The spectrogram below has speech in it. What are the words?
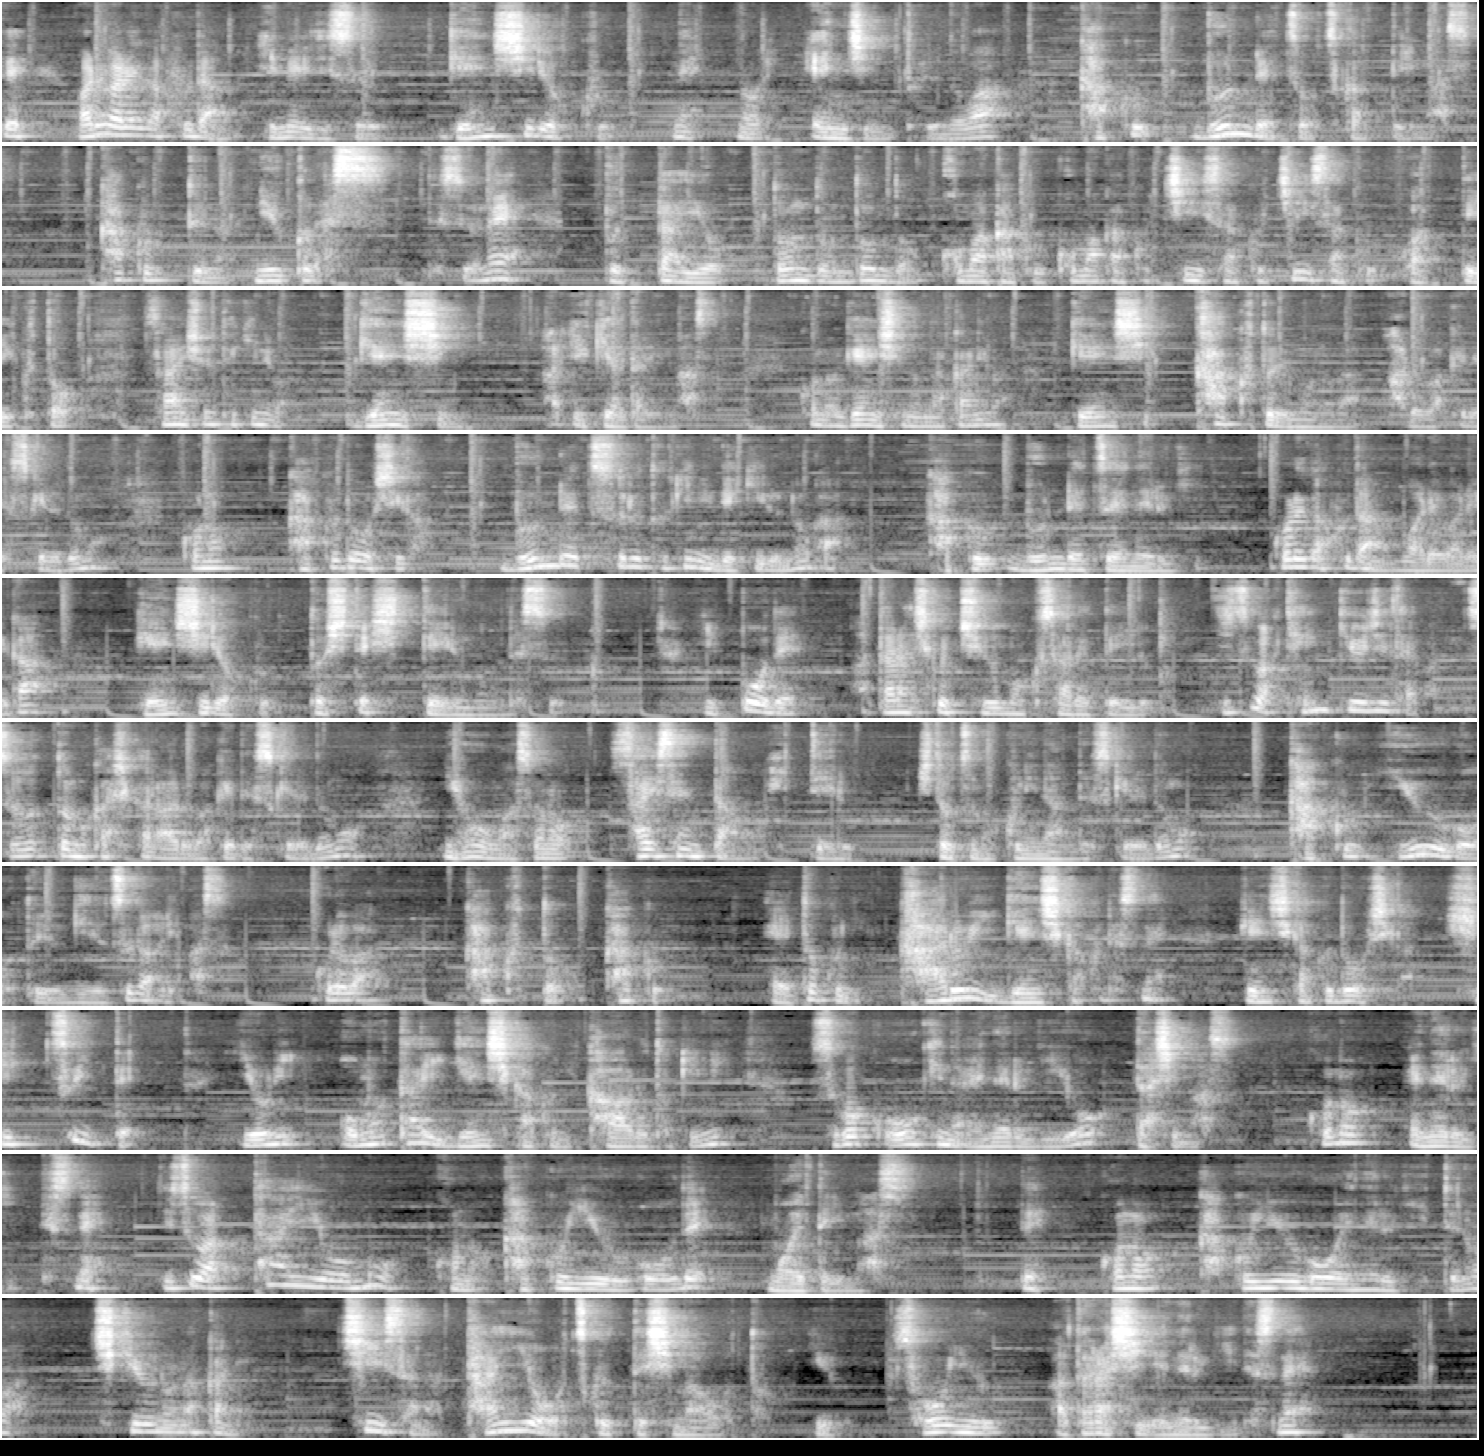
で我々が普段イメージする原子力、ね、のエンジンというのは核分裂を使っています。核というのはニュークレスですよね。物体をどんどんどんどん細かく細かく小さく小さく割っていくと最終的には原子に行き当たります。この原子の中には原子核というものがあるわけですけれどもこの核同士が分裂するときにできるのが核分裂エネルギー。これが普段我々が原子力として知っているものです。一方で新しく注目されている。実は研究自体はずっと昔からあるわけですけれども日本はその最先端を行っている。一つの国なんですけれども核融合という技術があります。これは核と核、特に軽い原子核ですね。原子核同士がひっついてより重たい原子核に変わるときにすごく大きなエネルギーを出します。このエネルギーですね。実は太陽もこの核融合で燃えています。でこの核融合エネルギーっていうのは地球の中に小さな太陽を作ってしまおうというそういう新しいエネルギーですね。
